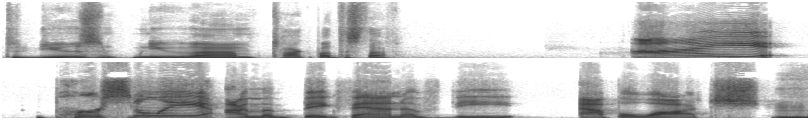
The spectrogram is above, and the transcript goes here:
to use when you um, talk about this stuff? I personally, I'm a big fan of the Apple Watch mm-hmm.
